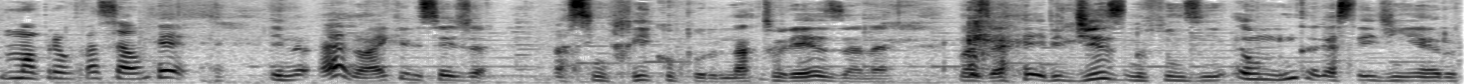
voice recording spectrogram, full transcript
uma preocupação. E não, é, não é que ele seja assim rico por natureza, né? Mas é, ele diz no finzinho, eu nunca gastei dinheiro.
